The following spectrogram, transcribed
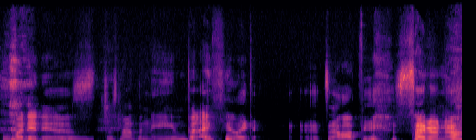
what it is, just not the name. But I feel like it's obvious. I don't know.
